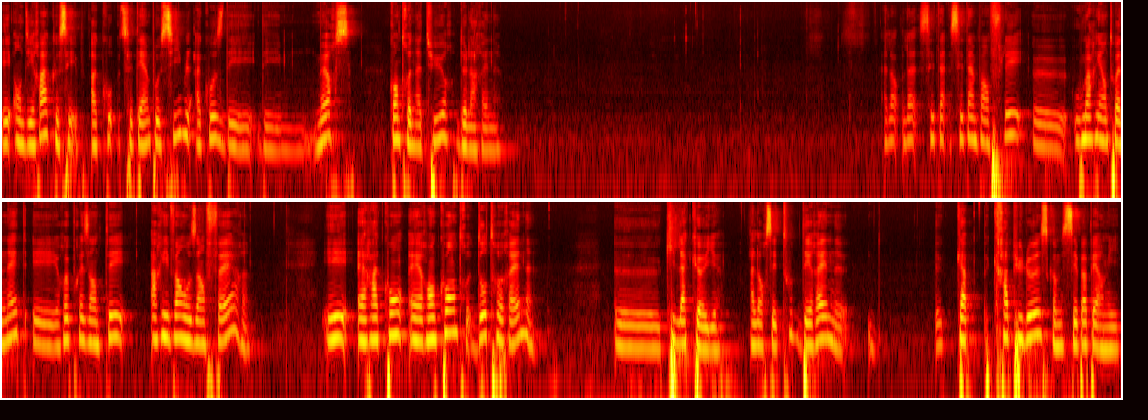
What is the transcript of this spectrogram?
et on dira que c'était impossible à cause des, mœurs contre nature de la reine. Alors là, c'est un, pamphlet euh, où Marie-Antoinette est représentée arrivant aux enfers et elle, rencontre d'autres reines euh, qui l'accueillent. Alors c'est toutes des reines euh, crapuleuses comme c'est pas permis.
